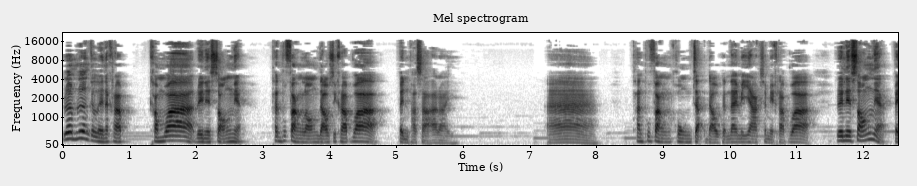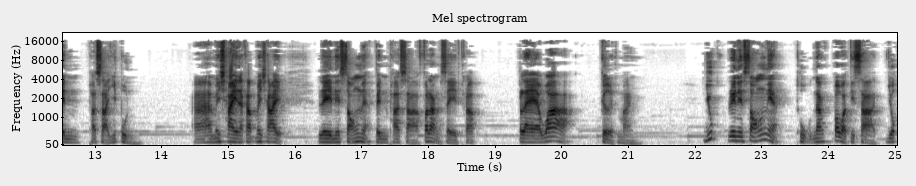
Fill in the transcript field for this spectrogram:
เริ่มเรื่องกันเลยนะครับคำว่าเรเนซองส์เนี่ยท่านผู้ฟังลองเดาสิครับว่าเป็นภาษาอะไร อ่า ท่านผู้ฟังคงจะเดากันได้ไม่ยากใช่ไหมครับว่าเรเนซองส์เนี่ยเป็นภาษาญี่ปุ่น อ่า ไม่ใช่นะครับ ไม่ใช่ เรเนซองส์เนี่ยเป็นภาษาฝรั่งเศสครับ แปลว่าเกิดใหม่ ยุคเรเนซองส์เนี่ยถูกนักประวัติศาสตร์ ยก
